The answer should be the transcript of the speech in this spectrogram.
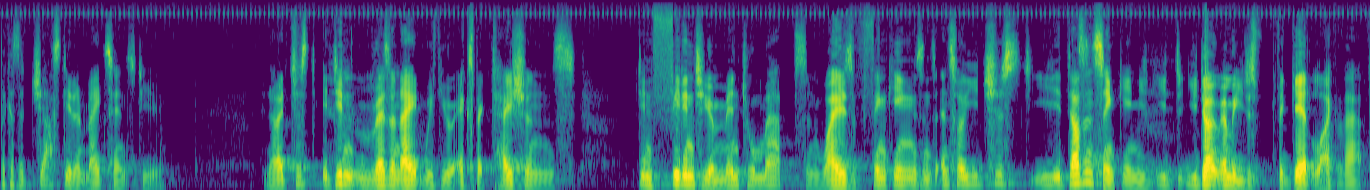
because it just didn't make sense to you? You know, it just it didn't resonate with your expectations, didn't fit into your mental maps and ways of thinking, and, and so you just it doesn't sink in. You, you, you don't remember. You just forget like that.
